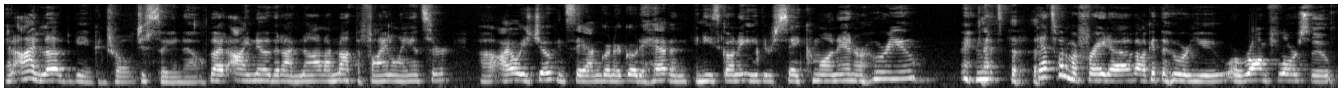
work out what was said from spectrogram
And I love to be in control, just so you know. But I know that I'm not. I'm not the final answer. Uh, I always joke and say I'm going to go to heaven, and he's going to either say, "Come on in," or "Who are you?" And that's that's what I'm afraid of. I'll get the "Who are you?" or "Wrong floor, Sue."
